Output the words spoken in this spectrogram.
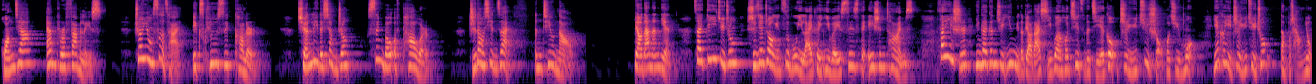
皇家 Emperor families，专用色彩 exclusive color，权力的象征。symbol of power，直到现在，until now。表达难点，在第一句中，时间状语自古以来可以译为 since the ancient times。翻译时应该根据英语的表达习惯和句子的结构置于句首或句末，也可以置于句中，但不常用。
